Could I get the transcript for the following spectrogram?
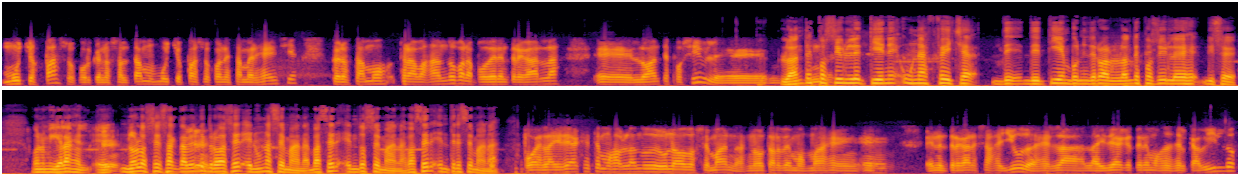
muchos pasos, porque nos saltamos muchos pasos con esta emergencia, pero estamos trabajando para poder entregarla eh, lo antes posible. Eh, lo antes mm, posible tiene una fecha de, de, tiempo, un intervalo. Lo antes posible es, dice, bueno, Miguel Ángel, eh, no lo sé exactamente, pero va a ser en una semana, va a ser en dos semanas, va a ser en tres semanas. Pues la idea es que estemos hablando de una o dos semanas, no tardemos más en en entregar esas ayudas. Es la, la idea que tenemos desde el Cabildo,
